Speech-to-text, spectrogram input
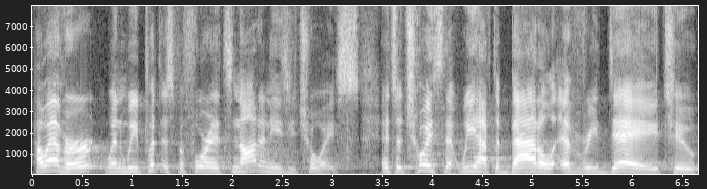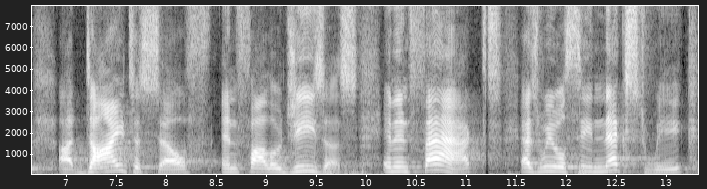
However, when we put this before, it's not an easy choice. It's a choice that we have to battle every day to uh, die to self and follow Jesus. And in fact, as we will see next week,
